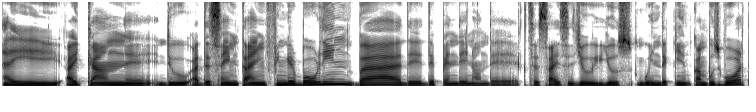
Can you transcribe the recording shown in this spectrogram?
I I can uh, do at the same time fingerboarding, but uh, depending on the exercises you use in the campus board,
